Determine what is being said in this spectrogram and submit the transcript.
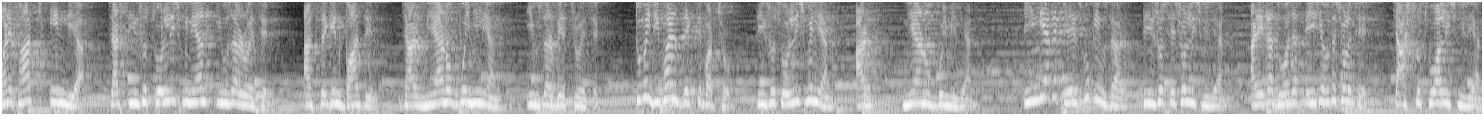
মানে ফার্স্ট ইন্ডিয়া, যার তিনশো চল্লিশ মিলিয়ন ইউজার রয়েছে, আর সেকেন্ড ব্রাজিল, যার নিরানব্বই মিলিয়ন ইউজার বেস রয়েছে। তুমি ডিফারেন্স দেখতে পারছ, তিনশো চল্লিশ মিলিয়ন আর নিরানব্বই মিলিয়ন। ইন্ডিয়াতে ফেসবুক ইউজার তিনশো ছেচল্লিশ মিলিয়ন আর এটা দু হাজার তেইশে হতে চলেছে চারশো চুয়াল্লিশ মিলিয়ন।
